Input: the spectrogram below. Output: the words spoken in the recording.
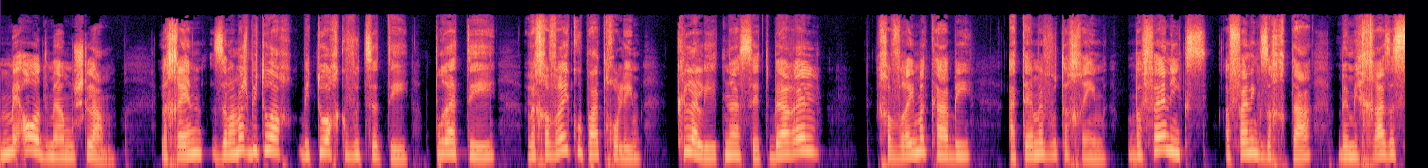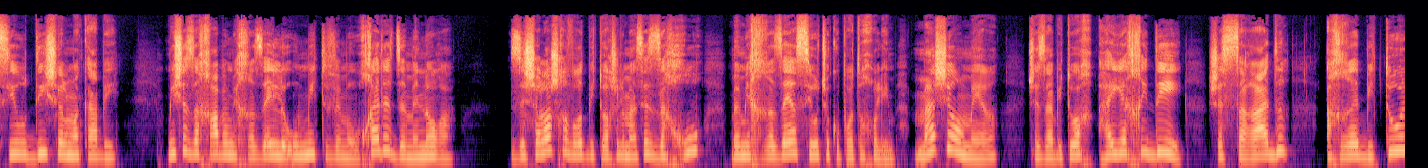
מאוד מהמושלם. לכן זה ממש ביטוח, ביטוח קבוצתי, פרטי, לחברי קופת חולים, כללית נעשית בהראל. חברי מכבי, אתם מבוטחים בפניקס. הפניקס זכתה במכרז הסיעודי של מכבי. מי שזכה במכרזי לאומית ומאוחדת זה מנורה. זה שלוש חברות ביטוח שלמעשה זכו במכרזי הסיעוד של קופות החולים. מה שאומר שזה הביטוח היחידי ששרד אחרי ביטול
